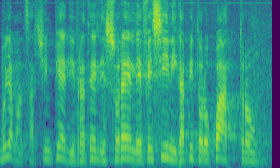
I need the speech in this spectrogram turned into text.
Vogliamo alzarci in piedi, fratelli e sorelle, Efesini capitolo 4.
